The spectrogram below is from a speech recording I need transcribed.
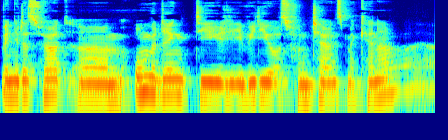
wenn ihr das hört, ähm, unbedingt die, die Videos von Terence McKenna äh,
